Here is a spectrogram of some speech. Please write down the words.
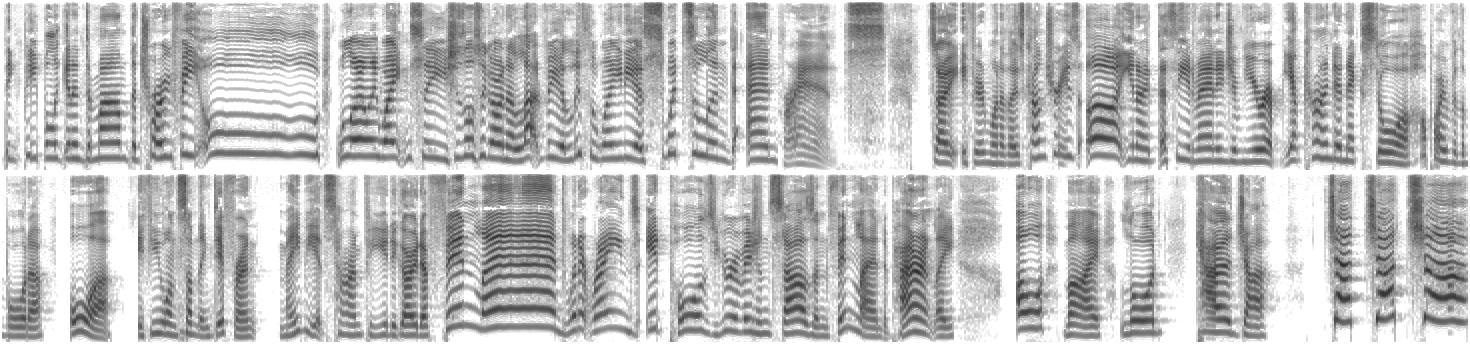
Think people are going to demand the trophy? Oh, we'll only wait and see. She's also going to Latvia, Lithuania, Switzerland, and France. So if you're in one of those countries, oh, you know, that's the advantage of Europe. You're kind of next door. Hop over the border. Or if you want something different, maybe it's time for you to go to Finland. When it rains, it pours Eurovision stars in Finland, apparently. Oh my lord. Käärijä. Cha cha cha.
